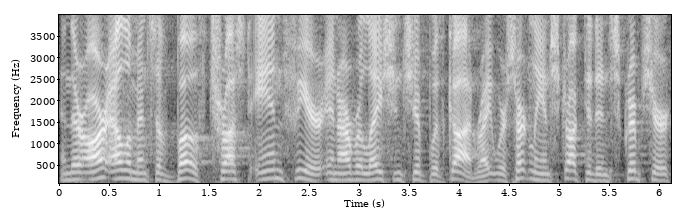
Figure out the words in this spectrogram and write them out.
And there are elements of both trust and fear in our relationship with God, right? We're certainly instructed in Scripture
